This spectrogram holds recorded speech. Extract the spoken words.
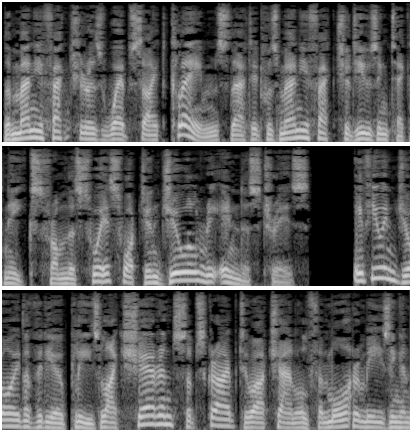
The manufacturer's website claims that it was manufactured using techniques from the Swiss watch and jewelry industries. If you enjoy the video please like share and subscribe to our channel for more amazing and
